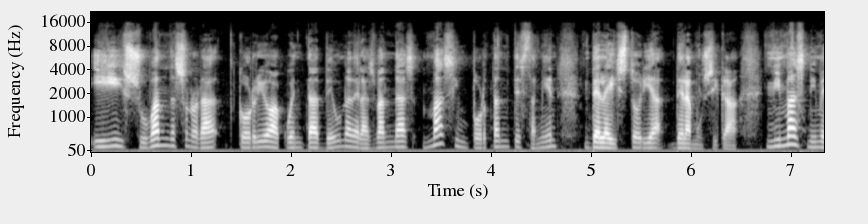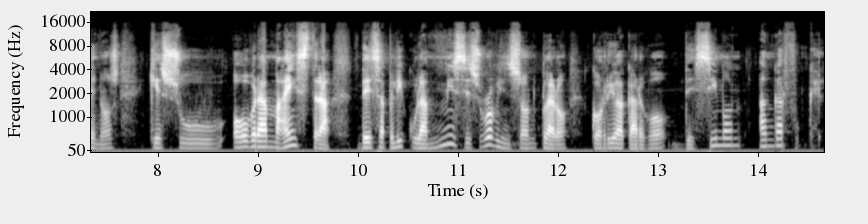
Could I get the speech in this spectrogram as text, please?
y su banda sonora corrió a cuenta de una de las bandas más importantes también de la historia de la música. Ni más ni menos que su obra maestra de esa película, Mrs. Robinson, claro, corrió a cargo de Simon Garfunkel.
